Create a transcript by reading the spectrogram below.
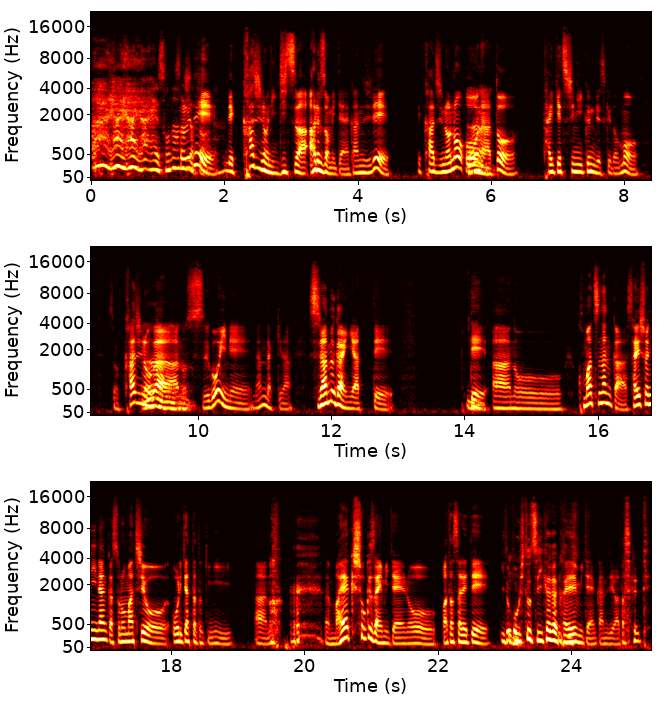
はいはいはいはい。そんな話それだったででカジノに実はあるぞみたいな感じででカジノのオーナーと対決しに行くんですけども、そのカジノが、うんあのすごいねなんだっけなスラム街にあってで、あのー小松なんか最初になんかその町を降り立った時にあの麻薬食材みたいのを渡されて「いとお一ついかが買え」みたいな感じで渡されて。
